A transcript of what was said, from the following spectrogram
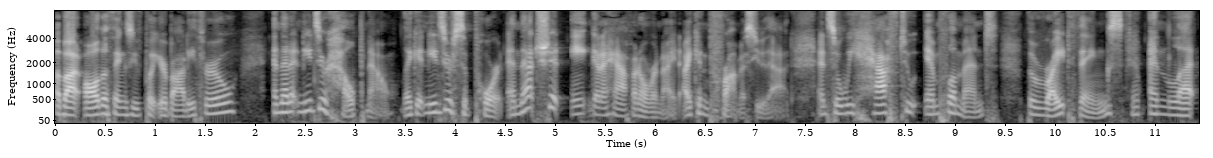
about all the things you've put your body through and that it needs your help now. Like it needs your support. And that shit ain't going to happen overnight. I can promise you that. And so we have to implement the right things and let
